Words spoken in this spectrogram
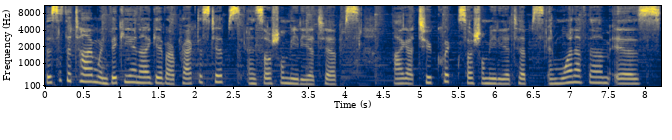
This is the time when Vicki and I give our practice tips and social media tips. I got two quick social media tips, and one of them is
